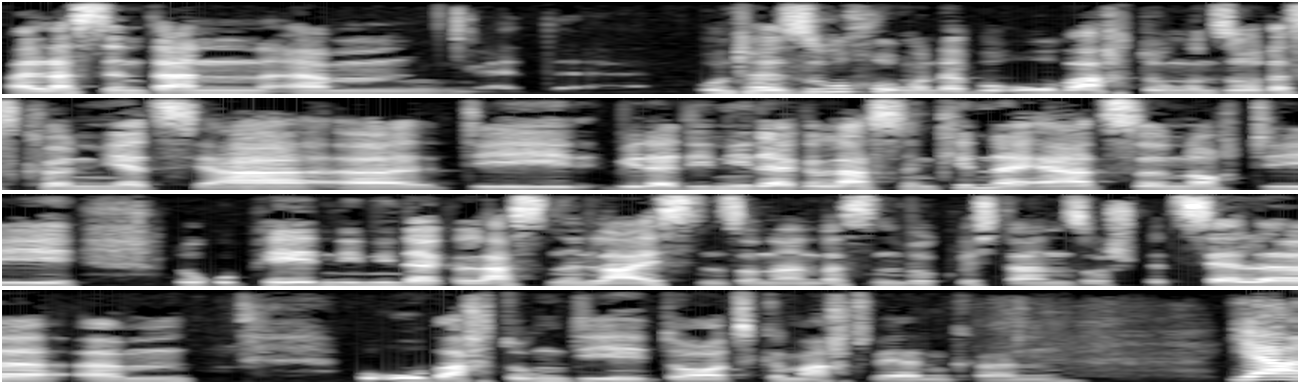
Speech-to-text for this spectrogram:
weil das sind dann ähm, Untersuchungen oder Beobachtungen und so, das können jetzt ja äh, die weder die niedergelassenen Kinderärzte noch die Logopäden die niedergelassenen leisten, sondern das sind wirklich dann so spezielle ähm, Beobachtungen, die dort gemacht werden können. Ja,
